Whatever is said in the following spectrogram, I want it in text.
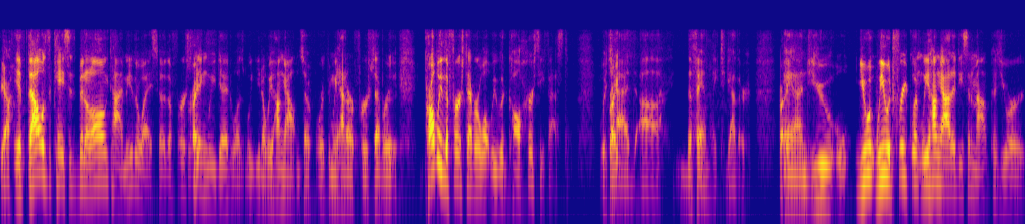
Yeah. If that was the case, it's been a long time either way. So the first Right. thing we did was we, you know, we hung out and so forth, and we had our first ever, probably the first ever what we would call Hersey Fest, which Right. had uh, the family together. Right. And you, you, we would frequent. We hung out a decent amount because you were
